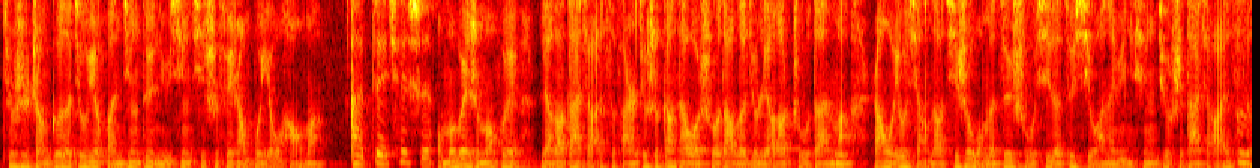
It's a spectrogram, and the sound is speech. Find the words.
就是整个的就业环境对女性其实非常不友好嘛。啊，对，确实，我们为什么会聊到大小 S？反正就是刚才我说到的，就聊到朱丹嘛。然后我又想到，其实我们最熟悉的、最喜欢的明星就是大小 S。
